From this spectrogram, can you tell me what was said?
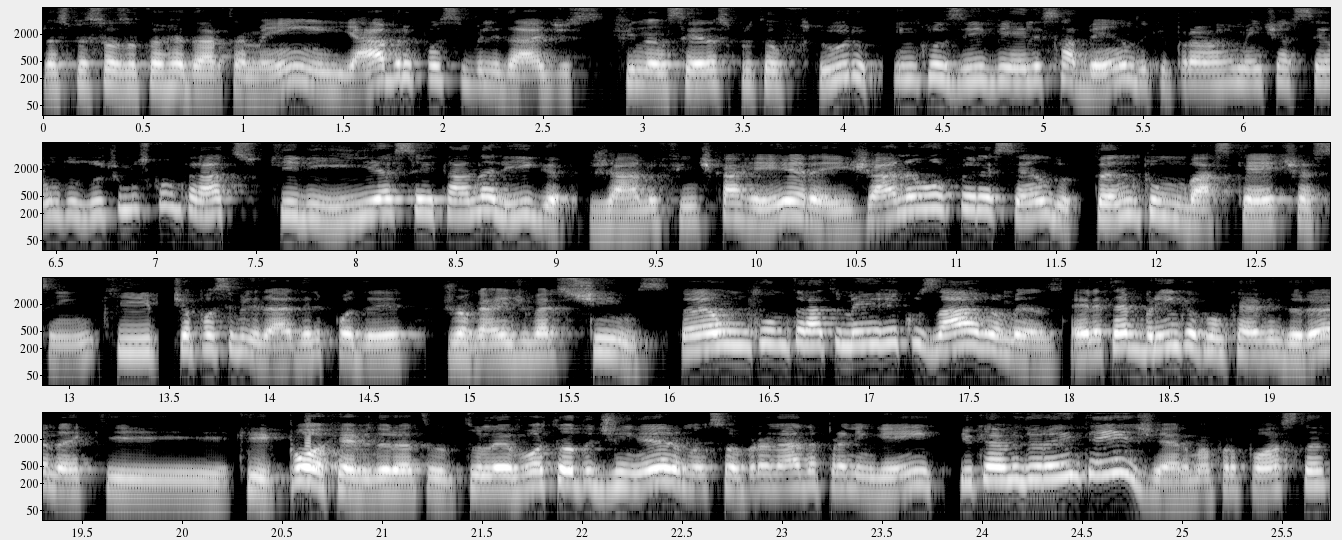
das pessoas ao teu redor também e abre possibilidades financeiras para o teu futuro, inclusive ele sabendo que provavelmente ia ser um dos últimos contratos que ele ia aceitar na liga, já no fim de carreira e já não oferecendo tanto um basquete assim que tinha possibilidade dele poder jogar em diversos times. Então é um contrato meio recusável mesmo. Ele até brinca com o Kevin Durant, né, que que, pô, Kevin Durant, tu, tu levou todo o dinheiro, não sobrou nada para ninguém. E o Kevin Durant entende, era uma proposta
